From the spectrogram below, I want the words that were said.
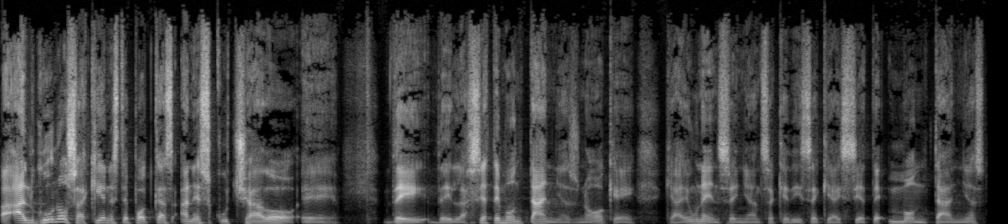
algunos aquí en este podcast han escuchado eh, de, de las siete montañas, ¿no? Que, que hay una enseñanza que dice que hay siete montañas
